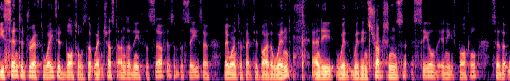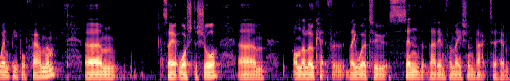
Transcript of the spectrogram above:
he sent adrift weighted bottles that went just underneath the surface of the sea, so they weren't affected by the wind, and he, with, with instructions sealed in each bottle, so that when people found them, um, say it washed ashore, um, on the locate, they were to send that information back to him.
